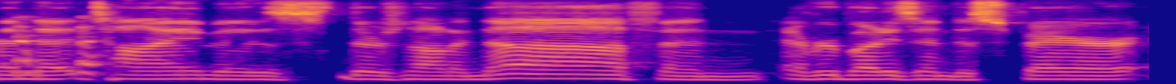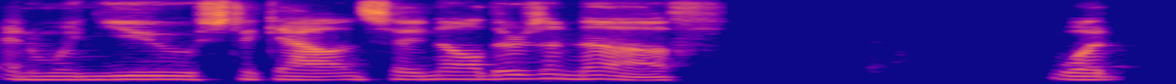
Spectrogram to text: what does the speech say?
and that time is there's not enough, and everybody's in despair. And when you stick out and say, "No, there's enough," what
